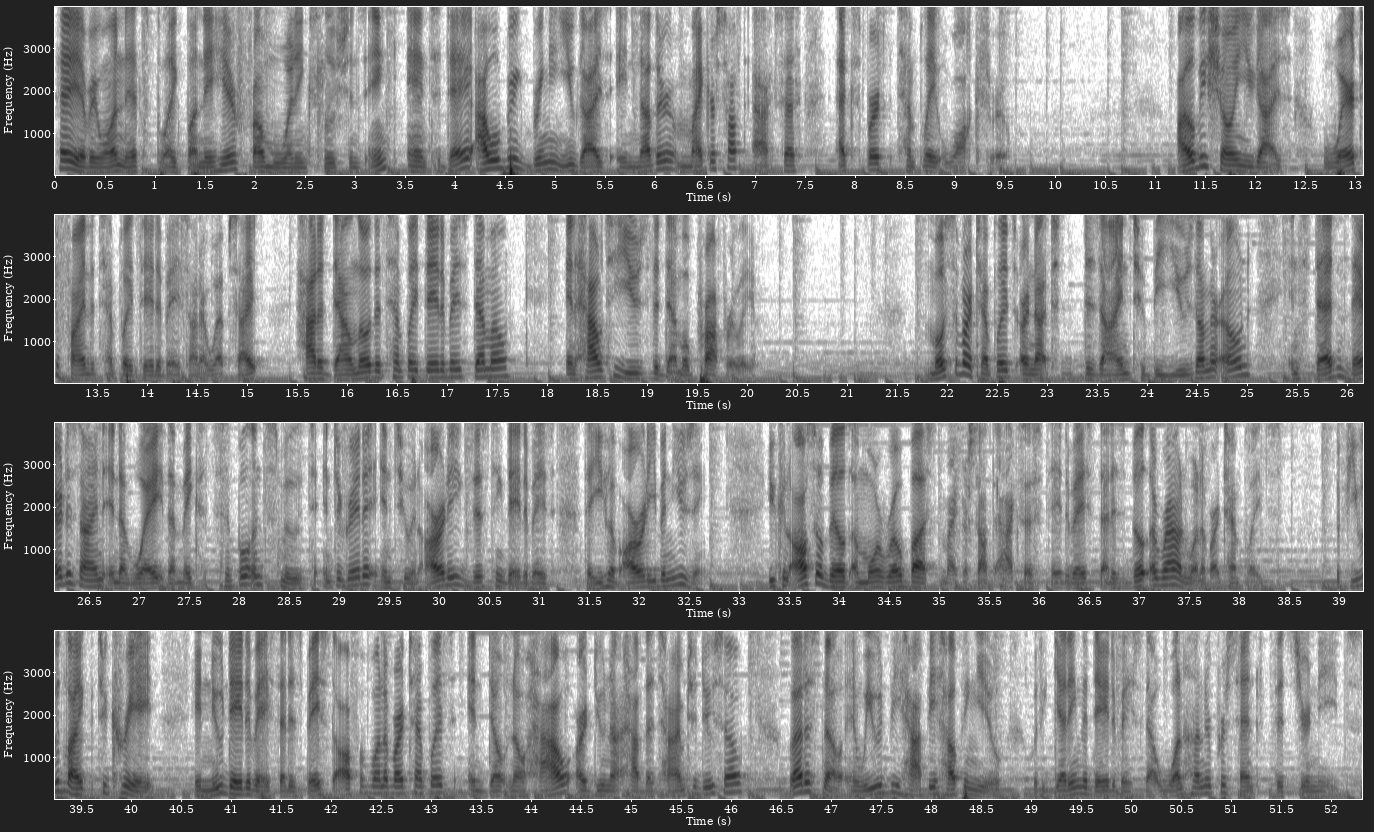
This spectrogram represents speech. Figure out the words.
Hey everyone, it's Blake Bundy here from Winning Solutions Inc. And today I will be bringing you guys another Microsoft Access Expert Template walkthrough. I will be showing you guys where to find the template database on our website, how to download the template database demo, and how to use the demo properly. Most of our templates are not designed to be used on their own. Instead, they are designed in a way that makes it simple and smooth to integrate it into an already existing database that you have already been using. You can also build a more robust Microsoft Access database that is built around one of our templates. If you would like to create a new database that is based off of one of our templates and don't know how or do not have the time to do so, let us know and we would be happy helping you with getting the database that 100% fits your needs.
